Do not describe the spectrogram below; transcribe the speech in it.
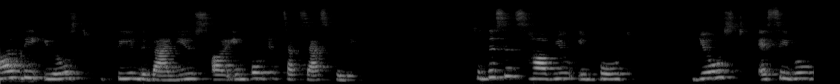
All the Yoast field values are imported successfully. So this is how you import Yoast SEO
